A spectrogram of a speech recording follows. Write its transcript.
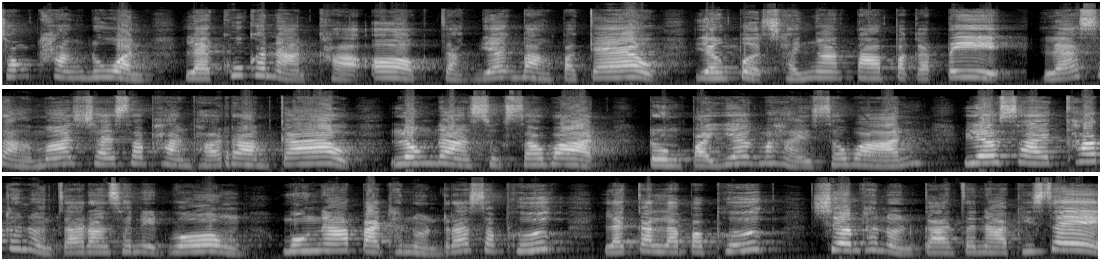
ช่องทางด่วน และคู่ขนานขาออกจากแยกบางปะแก้ว ยังเปิดใช้งานตามปกติ และสามารถใช้สะพานพระรามเก้าลงด่านสุขสวัสดิ์ตรงไปแยกมหาสวรรค์เลี้ยวซ้ายเข้าถนนจรัญสนิทวงศ์มุ่งหน้าไปถนนราชพฤกษ์และกัลปะพฤกษ์เชื่อมถนนกาญจนาพิเศษ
